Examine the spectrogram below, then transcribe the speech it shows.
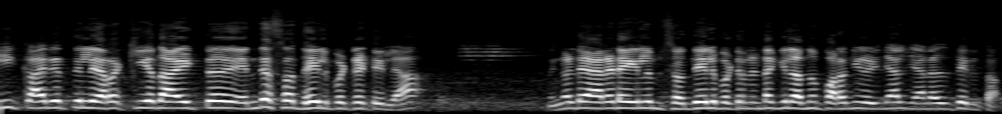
ഈ കാര്യത്തിൽ ഇറക്കിയതായിട്ട് എന്റെ ശ്രദ്ധയിൽപ്പെട്ടിട്ടില്ല. നിങ്ങളുടെ ആരുടെയെങ്കിലും ശ്രദ്ധയിൽപ്പെട്ടിട്ടുണ്ടെങ്കിൽ അന്ന് പറഞ്ഞു കഴിഞ്ഞാൽ ഞാൻ അത് തിരുത്താം.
